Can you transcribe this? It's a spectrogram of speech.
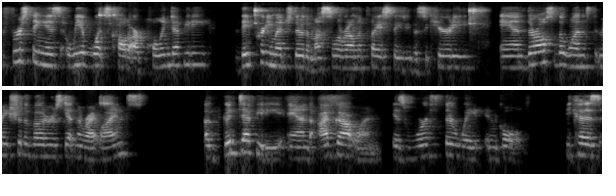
the first thing is we have what's called our polling deputy. They pretty much, they're the muscle around the place. They do the security. And they're also the ones that make sure the voters get in the right lines. A good deputy, and I've got one, is worth their weight in gold because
